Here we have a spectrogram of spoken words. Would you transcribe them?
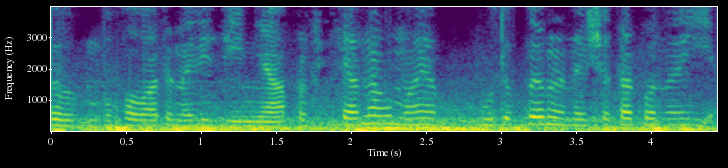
е, на візіння. А професіонал має бути впевнений, що так воно і є.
